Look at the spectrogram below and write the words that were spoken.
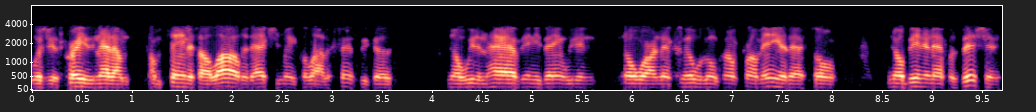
which is crazy. Now that I'm I'm saying this out loud, it actually makes a lot of sense because you know we didn't have anything, we didn't know where our next meal was going to come from, any of that. So, you know, being in that position,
